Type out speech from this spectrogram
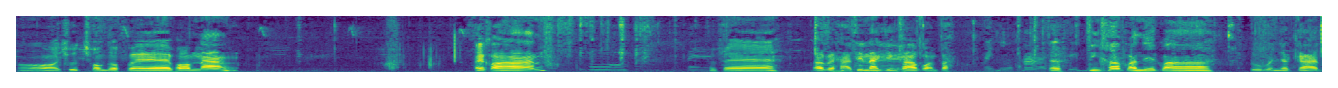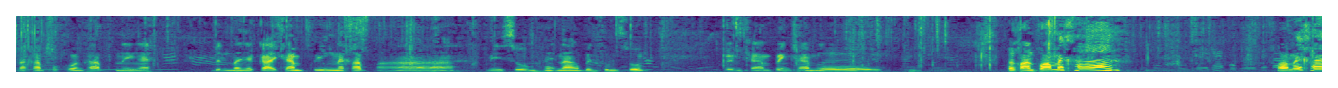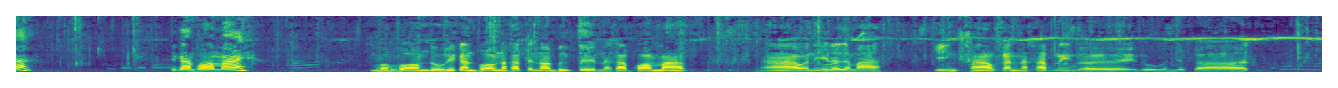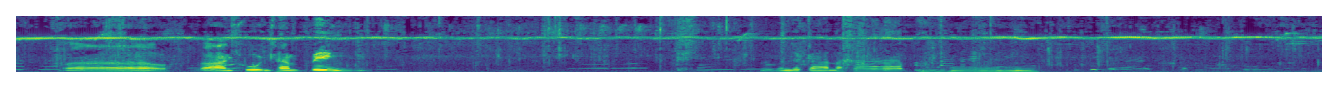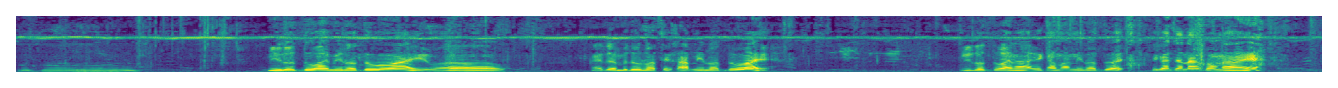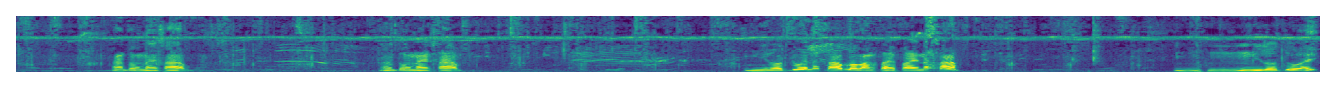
อ๋อ ชุดชงกาแฟพร้อมนั่งไอ้ขวานแฟนกาแฟเราไปหาที่นั่งกินข้าวก่อนปะไปหิวข้าวเออกินข้าวก่อนดีกว่า ดูบรรยากาศนะครับทุกคนครับ นี่ไง เป็นบรรยากาศแคมปิ้งนะครับ อ่า มีซุ้มให้นั่งเป็นซุ้มๆ เป็นแคมป์เป็นแคมป์เลยไอ้ขวานพร้อมไหมคะ พร้อมไหมคะพี่การพร้อมไหมพร้อมพร้อมดูพี่การพร้อมนะครับ แต่นอนเพิ่งตื่นนะครับ พร้อมมาก อ่า วันนี้เราจะมากินข้าวกันนะครับนี่เลย ดูบรรยากาศว้าวร้านคูนแคมปิ้ง ดูบรรยากาศนะครับอื้อหืออื้อหือมีรถด้วย มีรถด้วย ว้าวไหนเดินไปดูรถสิครับ มีรถด้วย มีรถด้วยนะพี่การว่ามีรถด้วย พี่การจะนั่งตรงไหน นั่งตรงไหนครับ นั่งตรงไหนครับ มีรถด้วยนะครับ ระวังสายไฟนะครับ อือหือมีรถด้วย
